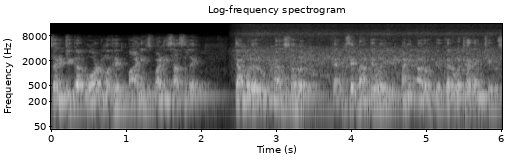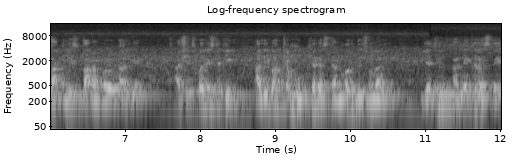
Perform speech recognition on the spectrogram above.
सर्जिकल वॉर्डमध्ये पाणीच पाणी साचलंय. त्यामुळे रुग्णांसह त्यांचे नातेवाईक आणि आरोग्य कर्मचाऱ्यांची चांगलीच तारांबळ उडाली आहे. अशीच परिस्थिती अलिबागच्या मुख्य रस्त्यांवर दिसून आली. येथील अनेक रस्ते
